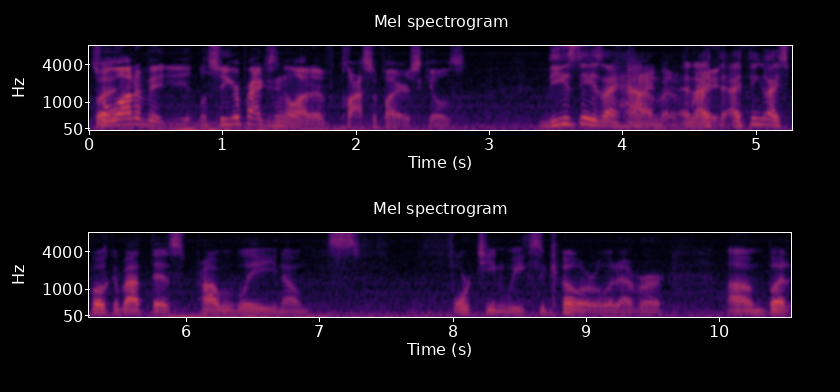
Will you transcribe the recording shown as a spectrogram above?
so a lot of it. So you're practicing a lot of classifier skills. These days I have, Kind of, and I, th- I think I spoke about this probably you know, 14 weeks ago or whatever. Um, but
